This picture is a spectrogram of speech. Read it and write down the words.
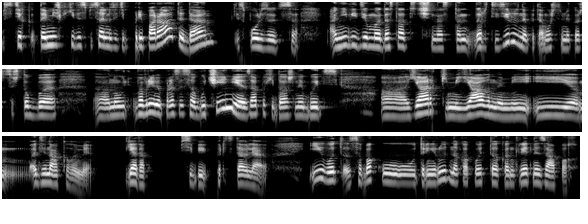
С тех, там есть какие-то специальные вот эти препараты, да, используются. Они, видимо, достаточно стандартизированы, потому что, мне кажется, чтобы а, ну, во время процесса обучения запахи должны быть а, яркими, явными и одинаковыми. Я так себе представляю. И вот собаку тренируют на какой-то конкретный запах.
